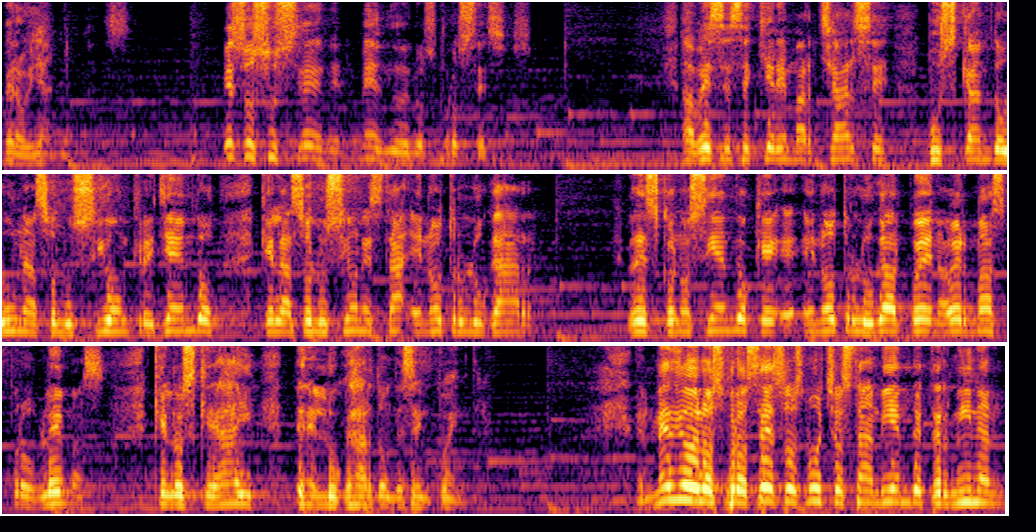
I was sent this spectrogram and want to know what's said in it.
pero ya no más. Eso sucede en medio de los procesos. A veces se quiere marcharse buscando una solución, creyendo que la solución está en otro lugar, desconociendo que en otro lugar pueden haber más problemas que los que hay en el lugar donde se encuentra. En medio de los procesos muchos también determinan,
